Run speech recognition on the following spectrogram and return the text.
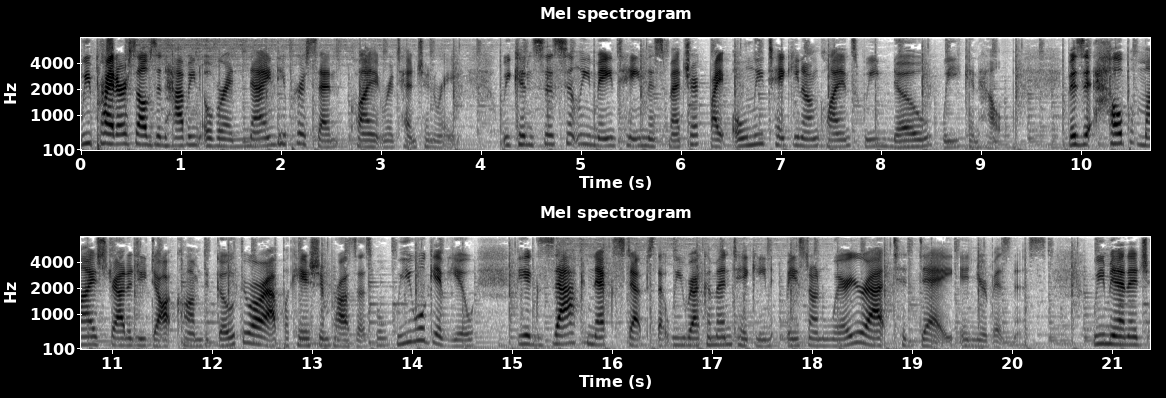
We pride ourselves in having over a 90% client retention rate. We consistently maintain this metric by only taking on clients we know we can help. Visit helpmystrategy.com to go through our application process where we will give you the exact next steps that we recommend taking based on where you're at today in your business. We manage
